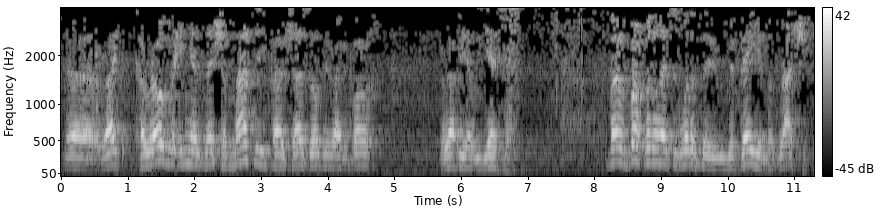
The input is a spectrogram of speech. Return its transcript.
Uh, right? Karov ve'inyan zeh shamati parasha zo b'Rabbi Baruch Rabbi Eliezer. Baruch Baruch is one of the rebellion of Rashi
